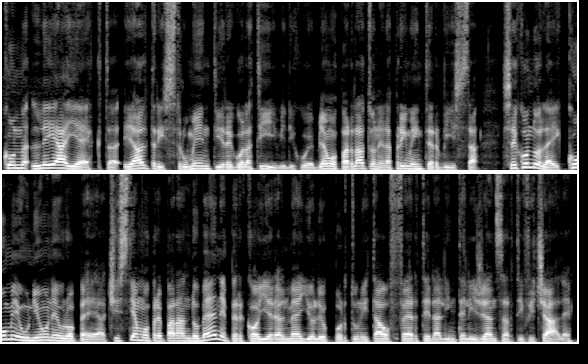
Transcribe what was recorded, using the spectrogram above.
Con l'AI Act e altri strumenti regolativi di cui abbiamo parlato nella prima intervista, secondo lei come Unione Europea ci stiamo preparando bene per cogliere al meglio le opportunità offerte dall'intelligenza artificiale?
